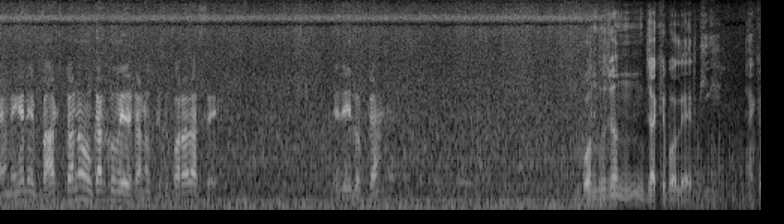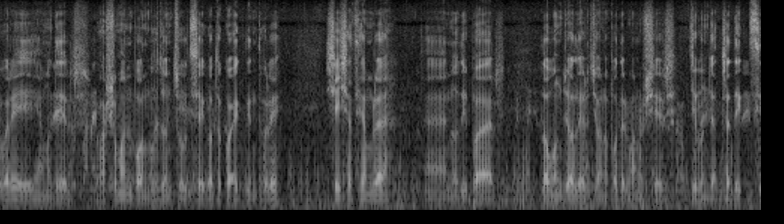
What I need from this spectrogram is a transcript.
এখন এখানে বাঘ টানুক আর কুমিরে টানুক কিছু করার আছে? এই যে এই লোকটা। বনভোজন যাকে বলে আর কি, একেবারে আমাদের ভাসমান বনভোজন চলছে গত কয়েকদিন ধরে। সেই সাথে আমরা নদী পার, লবণ জলের জনপদের মানুষের জীবনযাত্রা দেখছি,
